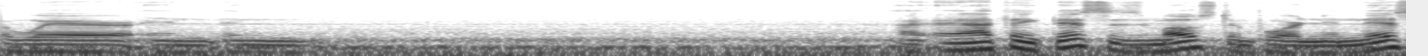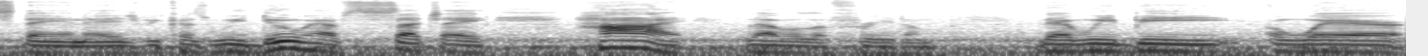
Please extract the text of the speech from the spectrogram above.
aware and and I, and I think this is most important in this day and age because we do have such a high level of freedom that we be aware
